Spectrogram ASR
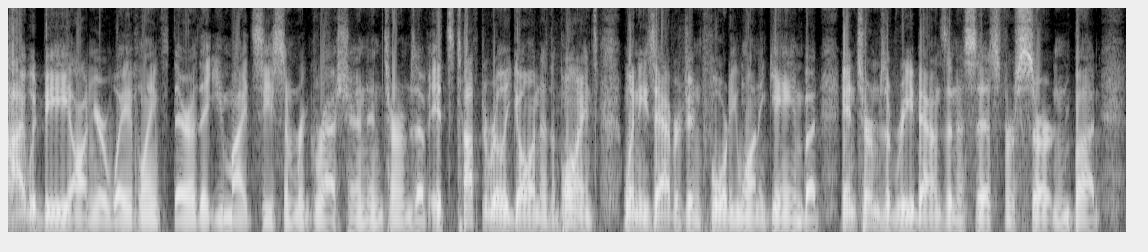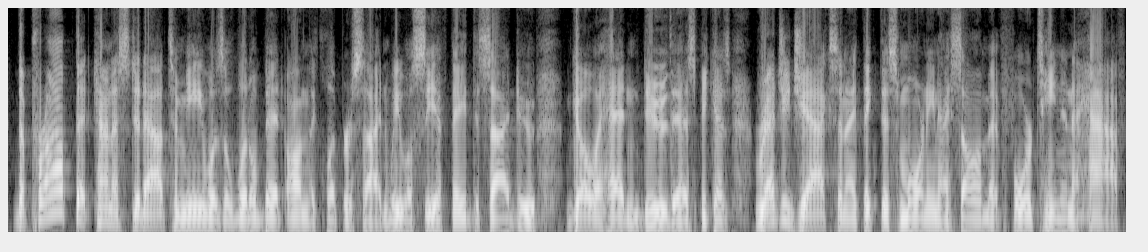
I would be on your wavelength there that you might see some regression in terms of it's tough to really go into the points when he's averaging 41 a game, but in terms of rebounds and assists for certain. But the prop that kind of stood out to me was a little bit on the Clipper side, and we will see if they decide to go ahead and do this because Reggie Jackson, I think this morning I saw him at 14 and a half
